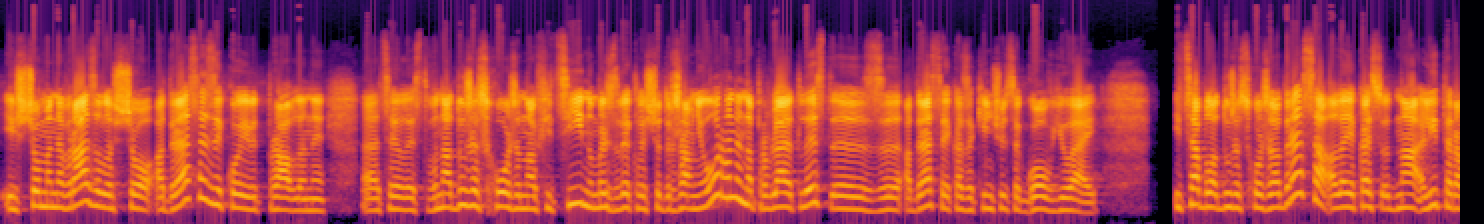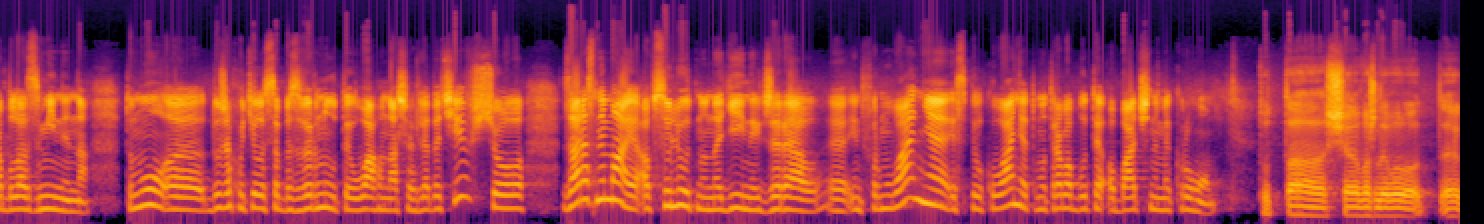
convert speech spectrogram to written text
І що мене вразило, що адреса, з якої відправлений е, цей лист, вона дуже схожа на офіційну. Ми ж звикли, що державні органи направляють лист е, з адреси, яка закінчується gov.ua. І це була дуже схожа адреса, але якась одна літера була змінена. Тому е, дуже хотілося б звернути увагу наших глядачів, що зараз немає абсолютно надійних джерел е, інформування і спілкування, тому треба бути обачними кругом. Тут та ще важливо, е,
